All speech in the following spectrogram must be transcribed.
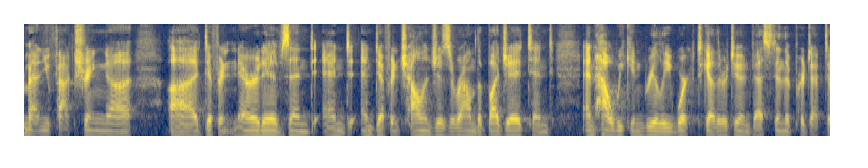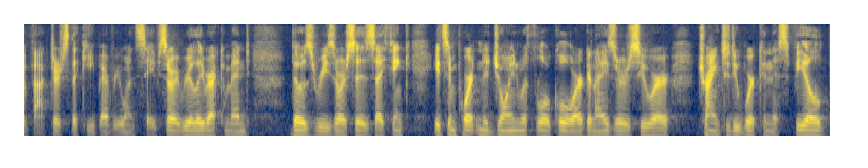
manufacturing uh, uh, different narratives and and and different challenges around the budget and and how we can really work together to invest in the protective factors that keep everyone safe. So I really recommend those resources. I think it's important to join with local organizers who are trying to do work in this field,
